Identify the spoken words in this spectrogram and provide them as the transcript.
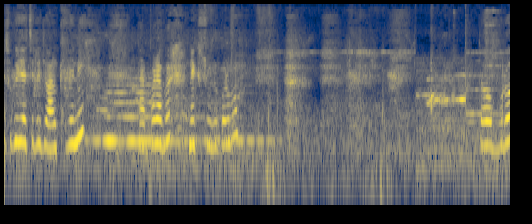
গলা শুকিয়ে যাচ্ছে, একটু জল খেয়ে নিই। তারপর আবার নেক্সট শুরু করব। তো পুরো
